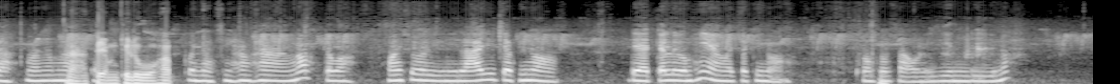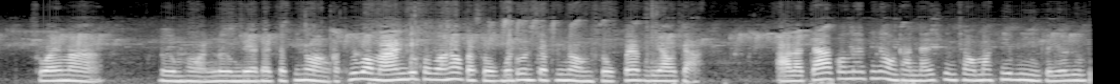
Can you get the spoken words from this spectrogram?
จ้ะหอยงามๆหนาจ้ะเต็มจะรูครับเพิ่นอยากสิห่างๆเนาะแต่ว่าหอยเชอรี่นี่ร้ายอยู่จ้ะพี่น้องแดดก็เริ่มแห้งแล้วจ้ะพี่น้องช่วงเสาร์ๆนี่เย็นดีเนาะสวยมาก เริ่มหอนเริ่มแดดแล้วจ้ะพี่น้องก็ถือว่ามันอยู่เพราะว่าเฮาก็โศกบ่โดนจ้ะพี่น้องโศกแป๊บเดียวจ้ะเอาละจ้าพ่อแม่พี่น้องท่านใดชื่นชอบมากคลิปนี้ก็อย่าลืมไป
